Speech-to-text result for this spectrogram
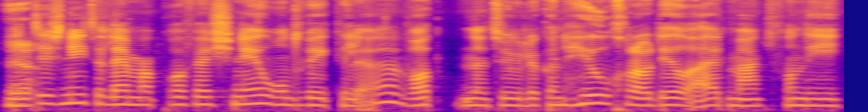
Ja. Het is niet alleen maar professioneel ontwikkelen, wat natuurlijk een heel groot deel uitmaakt van die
